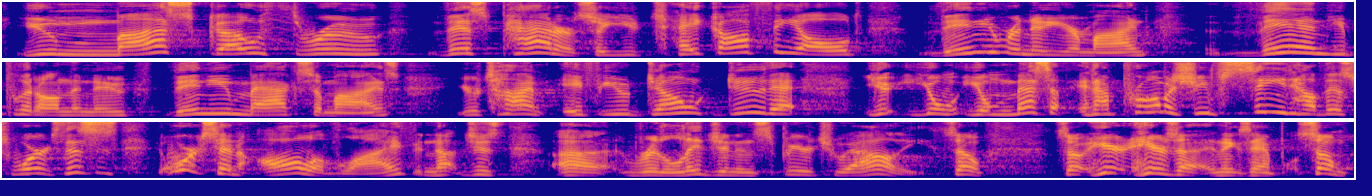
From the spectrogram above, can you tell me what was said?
You must go through this pattern. So you take off the old, then you renew your mind, then you put on the new, then you maximize your time. If you don't do that, you, will you'll, you'll mess up. And I promise you've seen how this works. This is it works in all of life, not just uh, religion and spirituality. So, so here, here's a, an example. So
